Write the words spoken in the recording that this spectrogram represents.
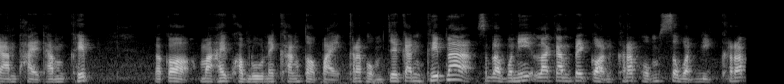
การถ่ายทำคลิป แล้วก็มาให้ความรู้ในครั้งต่อไปครับผมเจอกันคลิปหน้าสำหรับวันนี้ลากันไปก่อนครับผมสวัสดีครับ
